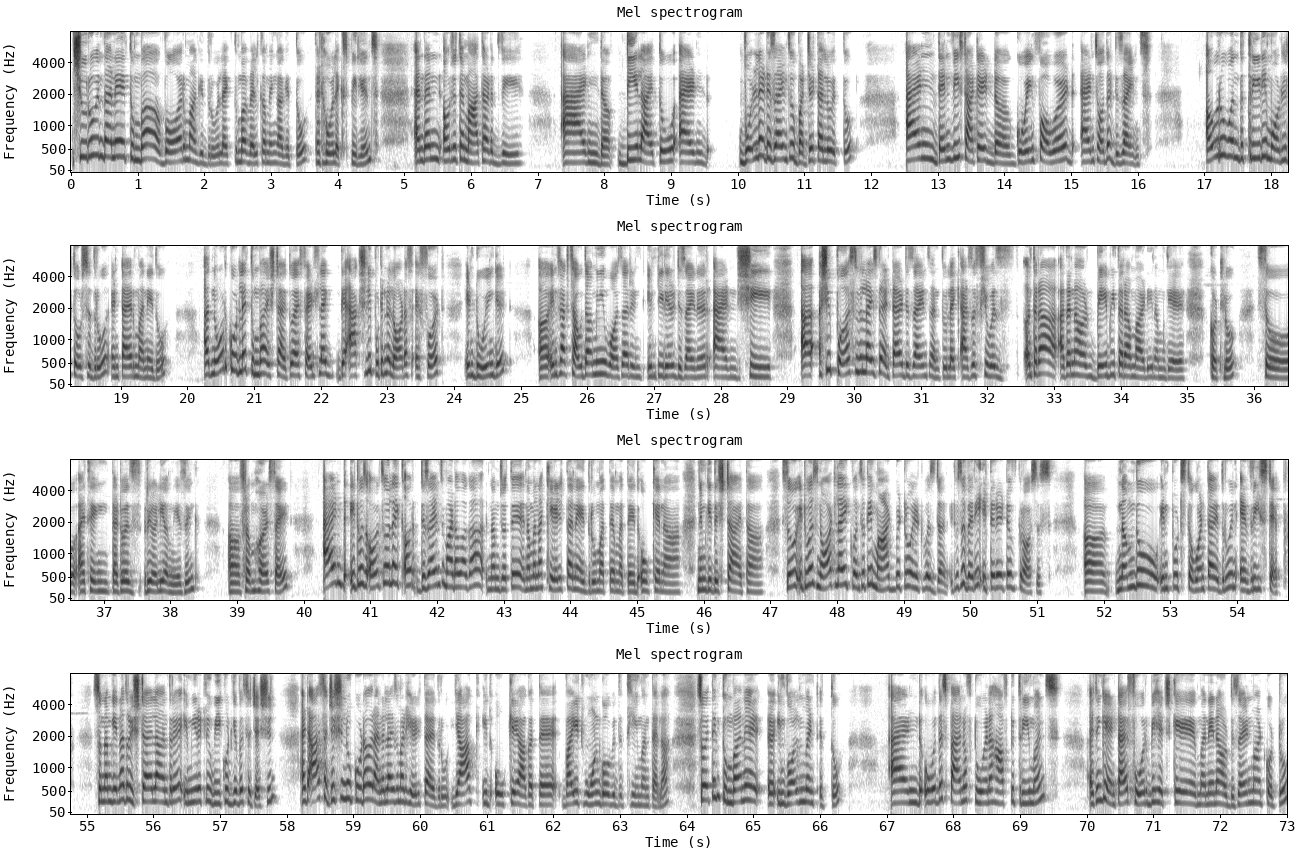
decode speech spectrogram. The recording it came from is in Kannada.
ಶುರುವಿಂದಾನೇ ತುಂಬ ವಾರ್ಮ್ ಆಗಿದ್ರು ಲೈಕ್ ತುಂಬ ವೆಲ್ಕಮಿಂಗ್ ಆಗಿತ್ತು that whole experience and then ಅವ್ರ ಜೊತೆ ಮಾತಾಡಿದ್ವಿ ಆ್ಯಂಡ್ ಡೀಲ್ ಆಯಿತು ಆ್ಯಂಡ್ ಒಳ್ಳೆ ಡಿಸೈನ್ಸು ಬಜೆಟಲ್ಲೂ ಇತ್ತು. And then we started going forward and saw the designs ಅವರು ಒಂದು ತ್ರೀ ಡಿ ಮಾಡೆಲ್ ತೋರಿಸಿದ್ರು ಎಂಟೈರ್ ಮನೆದು. ಅದು ನೋಡಿ ಕೂಡಲೇ ತುಂಬ ಇಷ್ಟ ಆಯಿತು. I felt like they actually put in a lot of effort in doing it in fact our was our interior designer and uh, she personalise the entire designs ಅಂತೂ like as if she was ಒಂಥರ ಅದನ್ನು ಅವ್ರ ಬೇಬಿ ಥರ ಮಾಡಿ ನಮಗೆ ಕೊಟ್ಲು. So I think that was really amazing from her side and it was also like ಅವ್ರು ಡಿಸೈನ್ಸ್ ಮಾಡುವಾಗ ನಮ್ಮ ಜೊತೆ ನಮ್ಮನ್ನು ಕೇಳ್ತಾನೆ ಇದ್ರು ಮತ್ತೆ ಮತ್ತೆ ಇದು ಓಕೆನಾ ನಿಮ್ಗೆ ಇದು ಇಷ್ಟ ಆಯ್ತಾ so it was not like ಒಂದ್ಸತಿ ಮಾಡಿಬಿಟ್ರು it was done it was a very iterative process ನಮ್ಮದು ಇನ್ಪುಟ್ಸ್ ತೊಗೊಳ್ತಾ ಇದ್ರು ಇನ್ ಎವ್ರಿ ಸ್ಟೆಪ್ ಸೊ ನಮ್ಗೆ ಏನಾದರೂ ಇಷ್ಟ ಇಲ್ಲ ಅಂದರೆ immediately we could give a suggestion and ಆ ಸಜೆಷನ್ನು ಕೂಡ ಅವ್ರು ಅನಲೈಸ್ ಮಾಡಿ ಹೇಳ್ತಾ ಇದ್ರು. ಯಾಕೆ ಇದು ಓಕೆ ಆಗುತ್ತೆ? Why it won't go with the theme ಅಂತೆಲ್ಲ. ಸೊ ಐ ಥಿಂಕ್ ತುಂಬಾ ಇನ್ವಾಲ್ವ್ಮೆಂಟ್ ಇತ್ತು. And over the span of two and half to three months I think entire four B H K ಮನೇನ ಅವ್ರು ಡಿಸೈನ್ ಮಾಡಿಕೊಟ್ರು.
